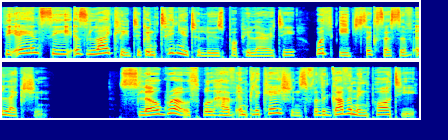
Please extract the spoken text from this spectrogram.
the ANC is likely to continue to lose popularity with each successive election. Slow growth will have implications for the governing party,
